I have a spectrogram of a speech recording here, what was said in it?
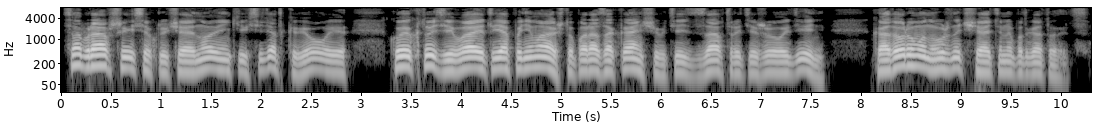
Собравшиеся, включая новеньких, сидят квелые, кое-кто зевает, и я понимаю, что пора заканчивать, ведь завтра тяжелый день, к которому нужно тщательно подготовиться.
